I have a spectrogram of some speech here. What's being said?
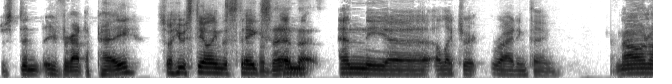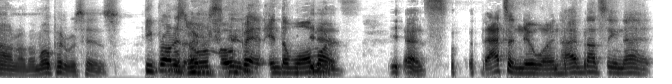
just didn't. He forgot to pay. So he was stealing the stakes that, and that, and the uh, electric riding thing. no, no, no. The moped was his. He brought his own moped moped into Walmart. Yes. yes. That's a new one. I've not seen that.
